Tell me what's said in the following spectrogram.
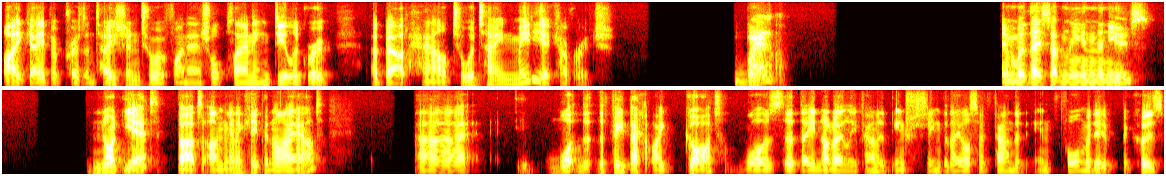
I gave a presentation to a financial planning dealer group about how to attain media coverage. Wow. And were they suddenly in the news? Not yet, but I'm going to keep an eye out. Uh, what the, the feedback I got was that they not only found it interesting, but they also found it informative because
